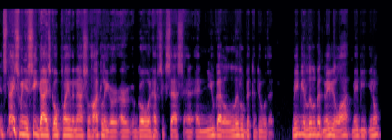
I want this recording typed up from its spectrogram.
it's nice when you see guys go play in the National Hockey League or, or go and have success, and, and you got a little bit to do with it. Maybe a little bit, maybe a lot, maybe you know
